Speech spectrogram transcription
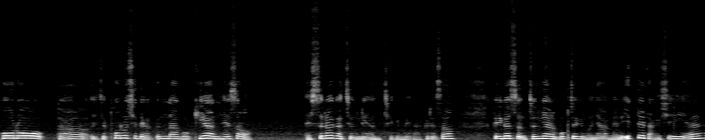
포로가 이제 포로 시대가 끝나고 귀환해서 에스라가 정리한 책입니다. 그래서 그 이것은 정리하는 목적이 뭐냐 하면 이때 당시에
